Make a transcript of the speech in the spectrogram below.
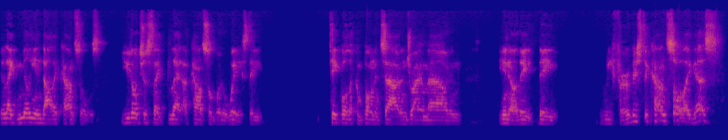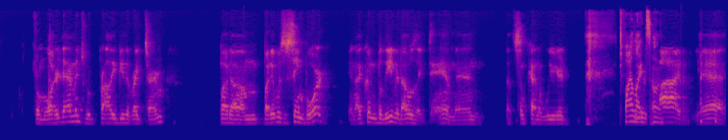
They're like million dollar consoles. You don't just like let a console go to waste. They take all the components out and dry them out and you know they they refurbish the console, I guess, from water damage would probably be the right term. But um but it was the same board and I couldn't believe it. I was like, damn man, that's some kind of weird Twilight Weird Zone. vibe, Yeah.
